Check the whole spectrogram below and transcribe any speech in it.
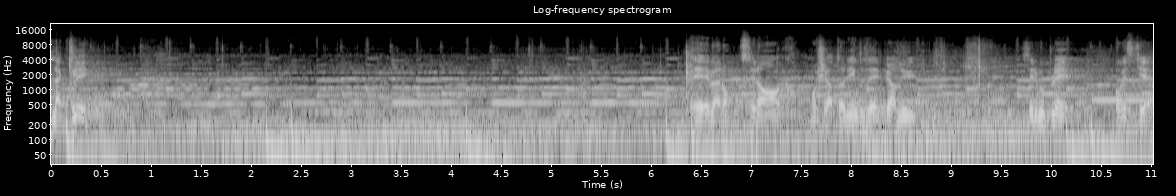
la clé. Eh ben non, c'est l'encre. Mon cher Tony, vous avez perdu. S'il vous plaît, au vestiaire.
